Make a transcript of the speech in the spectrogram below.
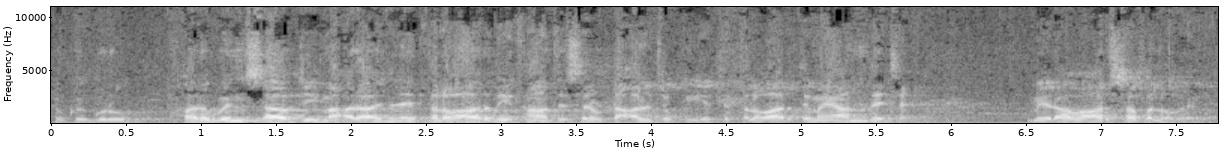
ਕਿਉਂਕਿ ਗੁਰੂ ਹਰਗੋਬਿੰਦ ਸਾਹਿਬ ਜੀ ਮਹਾਰਾਜ ਨੇ ਤਲਵਾਰ ਦੀ ਥਾਂ ਤੇ ਸਿਰਫ ਢਾਲ ਚੁੱਕੀ ਹੈ ਤੇ ਤਲਵਾਰ ਤੇ ਮਿਆਨ ਦੇ ਚ ਮੇਰਾ ਵਾਰ ਸਫਲ ਹੋਵੇਗਾ,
